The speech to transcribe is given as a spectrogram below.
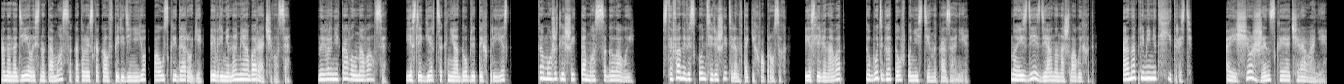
Она надеялась на Томаса, который скакал впереди нее по узкой дороге и временами оборачивался. Наверняка волновался. Если герцог не одобрит их приезд, то может лишить Томаса головы. Стефано Висконти решителен в таких вопросах. Если виноват, то будь готов понести наказание. Но и здесь Диана нашла выход. Она применит хитрость. А еще женское очарование.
